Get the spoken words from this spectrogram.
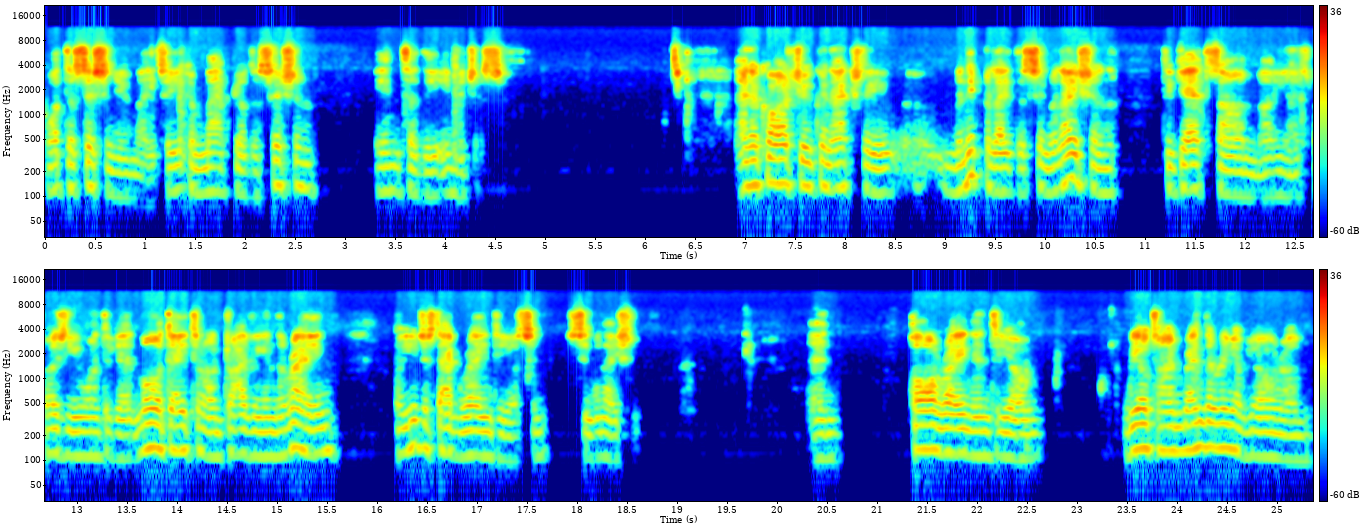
what decision you made. So you can map your decision into the images. And of course, you can actually uh, manipulate the simulation to get some, uh, you know, suppose you want to get more data on driving in the rain, well, you just add rain to your sim simulation and pour rain into your real-time rendering of your um,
